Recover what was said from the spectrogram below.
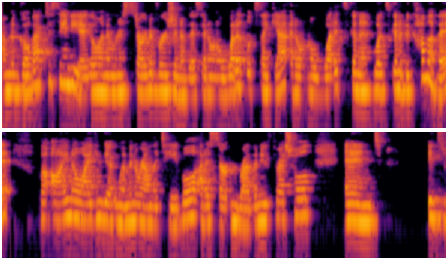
I'm going to go back to San Diego and I'm going to start a version of this. I don't know what it looks like yet. I don't know what it's going to what's going to become of it, but I know I can get women around the table at a certain revenue threshold and it's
